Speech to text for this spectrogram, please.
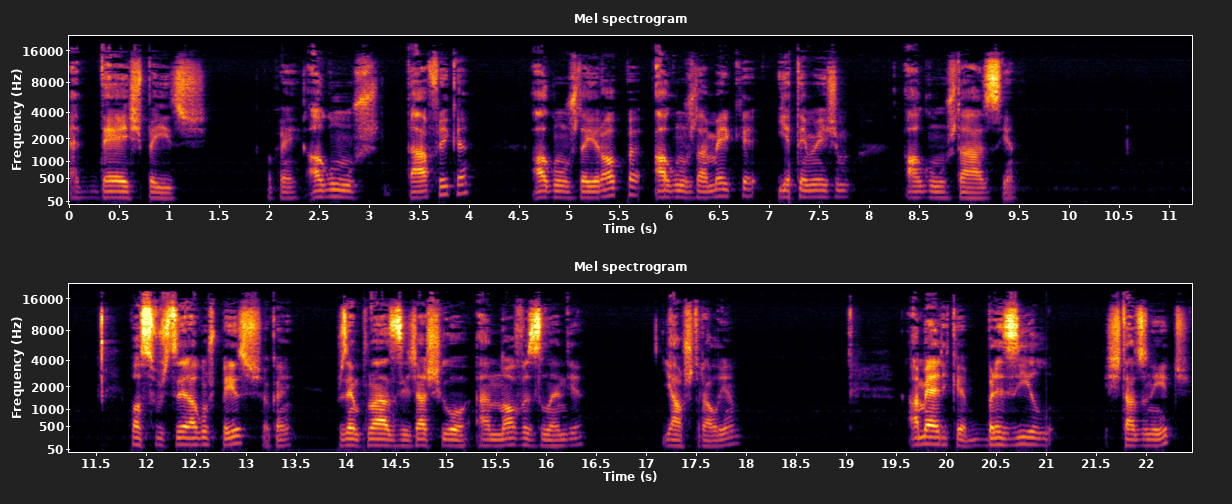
a 10 países, ok? Alguns da África, alguns da Europa, alguns da América e até mesmo alguns da Ásia. Posso-vos dizer alguns países, ok? Por exemplo, na Ásia já chegou a Nova Zelândia e Austrália. América, Brasil, Estados Unidos.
